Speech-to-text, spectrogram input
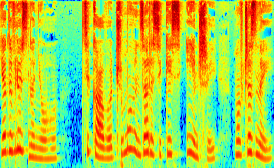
Я дивлюсь на нього. Цікаво, чому він зараз якийсь інший, мовчазний.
